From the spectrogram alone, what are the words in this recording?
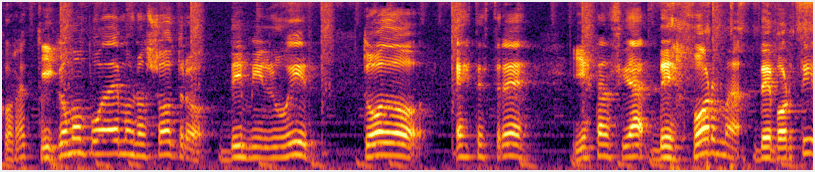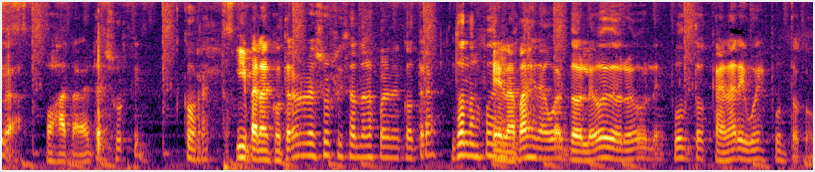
correcto. ¿Y cómo podemos nosotros disminuir todo este estrés y esta ansiedad de forma deportiva? Pues a través del surfing. correcto. Y para encontrarnos en el surfing, ¿dónde nos pueden encontrar? ¿Dónde nos pueden En la página web www.canariwest.com.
